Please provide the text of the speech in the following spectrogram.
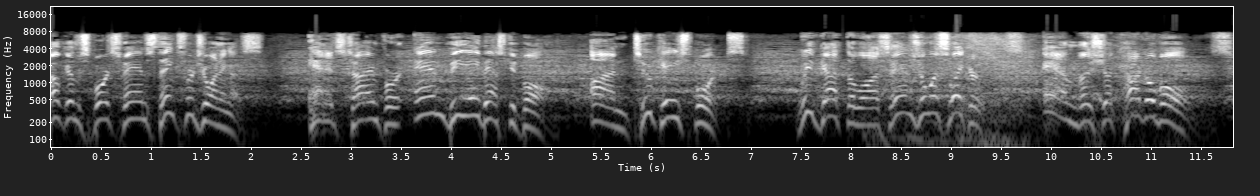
Welcome, sports fans. Thanks for joining us. And it's time for NBA basketball on 2K Sports. We've got the Los Angeles Lakers and the Chicago Bulls.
